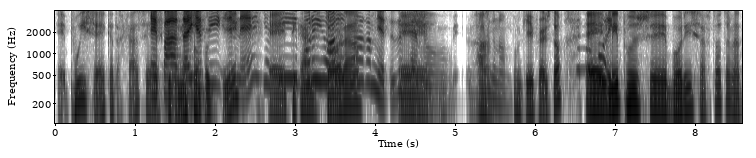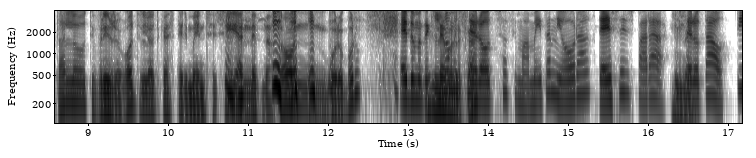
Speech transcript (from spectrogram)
Ε, πού είσαι, καταρχάς, ε, Ε, ας πάντα, ξεκινήσουμε από γιατί, εκεί. ε, ναι, γιατί τι μπορεί κάνεις ο άλλος τώρα; να γαμιέται. Δεν Ε, θέλω. Α, Συγγνώμη. οκ, ευχαριστώ. Ε, μπορεί. Μήπως ε, μπορείς αυτό το Νατάλο, τη βρίζω εγώ, τη λέω ότι καθυστερημένης είσαι εσύ, αν είναι δυνατόν. Μπουρου, μπουρου. Εν τω μεταξύ, Λέμε συγγνώμη, λεφτά. σε ρώτησα, θυμάμαι, ήταν η ώρα 4 παρά. Και Ναι. σε ρωτάω, τι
